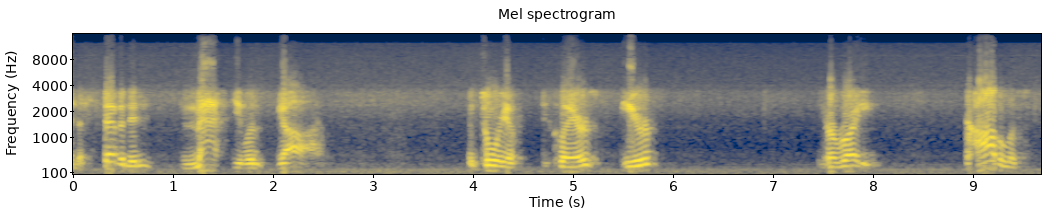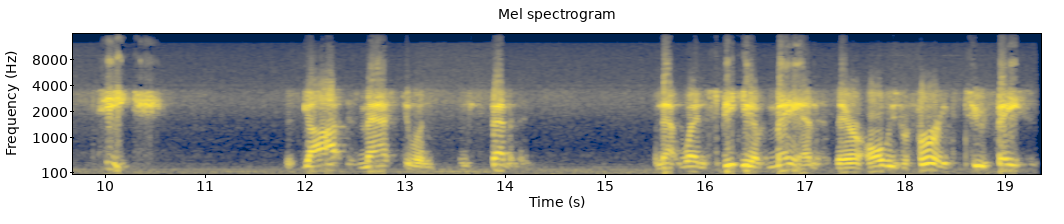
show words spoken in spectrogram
and the feminine, masculine God. Victoria declares here her writing, Kabbalists teach that God is masculine and feminine, and that when speaking of man, they are always referring to two faces.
